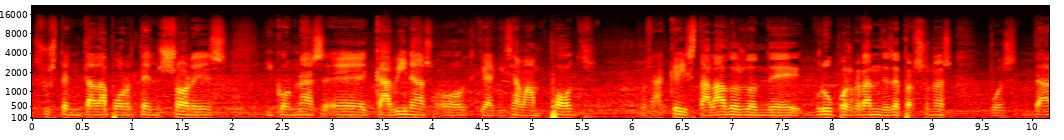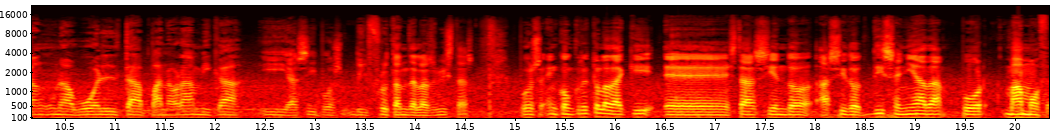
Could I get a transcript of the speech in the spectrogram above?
sustentada por tensores y con unas eh, cabinas o que aquí se llaman pods acristalados donde grupos grandes de personas pues dan una vuelta panorámica y así pues disfrutan de las vistas. Pues en concreto la de aquí eh, está siendo ha sido diseñada por Mammoth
